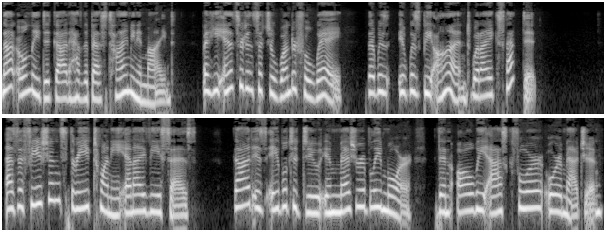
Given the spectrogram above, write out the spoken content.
Not only did God have the best timing in mind, but he answered in such a wonderful way that was it was beyond what I expected. As Ephesians 3:20 NIV says, God is able to do immeasurably more than all we ask for or imagine.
